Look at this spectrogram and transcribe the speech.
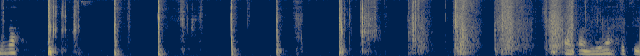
นี่เนาะอ่อนๆอยู่นะ เอฟซี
